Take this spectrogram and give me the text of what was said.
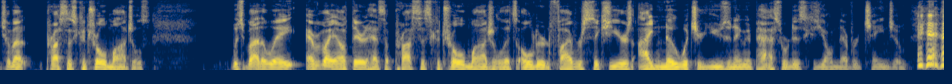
talk about process control modules, which by the way, everybody out there that has a process control module that's older than five or six years, I know what your username and password is because y'all never change them. Speaking of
